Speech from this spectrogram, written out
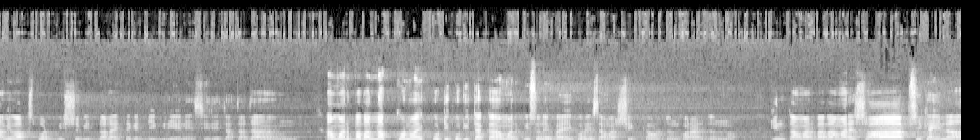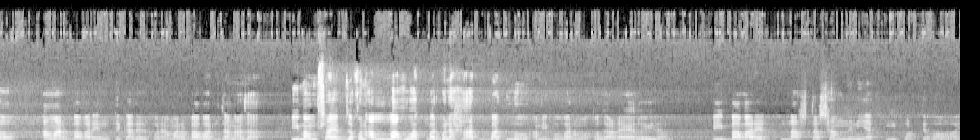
আমি অক্সফোর্ড বিশ্ববিদ্যালয় থেকে ডিগ্রি এনেছি রে চাচা যান আমার বাবা লক্ষ নয় কোটি কোটি টাকা আমার পিছনে ব্যয় করেছে আমার শিক্ষা অর্জন করার জন্য। কিন্তু আমার বাবা আমারে সব শিখাইলো। আমার বাবার এন্তেকালের পরে আমার বাবার জানাজা। ইমাম সাহেব যখন আল্লাহু আকবার বলে হাত বাঁধলো, আমি বোবার মতো দাঁড়ায় রইলাম। এই বাবারে লাশটা সামনে নিয়ে কি পড়তে হয়?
